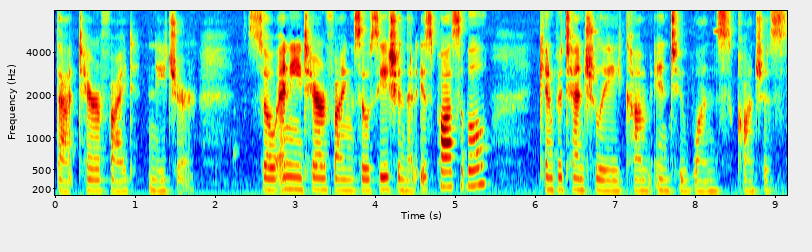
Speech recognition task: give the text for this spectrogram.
that terrified nature so, any terrifying association that is possible can potentially come into one's conscious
